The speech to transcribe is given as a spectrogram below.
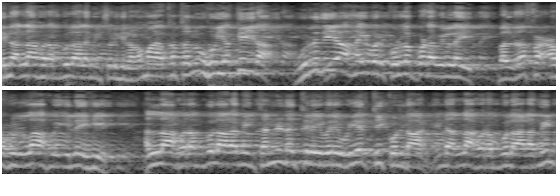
என்று அல்லாஹ் ரப்புல் ஆலமின் சொல்கிறான். உறுதியாக இவர் கொல்லப்படவில்லை. பல் ரஃபஅஹு அஹுல்லாஹு இலைஹி. அல்லாஹ் ரப்புல் ஆலமின் தன்னிடத்தில் இவரை உயர்த்தி கொண்டான் என்று அல்லாஹ் ரபுல் ஆலமின்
